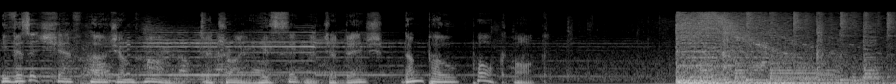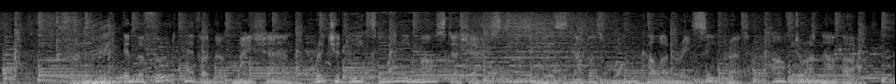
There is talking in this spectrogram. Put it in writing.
He visits chef He Zhenghan to try his signature dish, Dongpo pork hock. In the food heaven of Meishan, Richard meets many master chefs and discovers one culinary secret after another.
